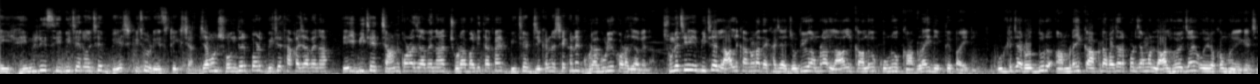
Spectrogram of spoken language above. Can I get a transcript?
এই হেনরি সি বিচে রয়েছে বেশ কিছু রেস্ট্রিকশন যেমন সন্ধ্যের পর বিচে থাকা যাবে না, এই বিচে চান করা যাবে না চোরাবালি থাকায় বিচের যেখানে সেখানে ঘোরাঘুরিও করা যাবে না। শুনেছি এই বিচে লাল কাঁকড়া দেখা যায়, যদিও আমরা লাল, কালো কোনো কাঁকড়াই দেখতে পাইনি। উল্টে যা রোদ্দুর, আমরাই কাঁকড়া ভাজার পর যেমন লাল হয়ে যায়, ওই রকম হয়ে গেছে।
